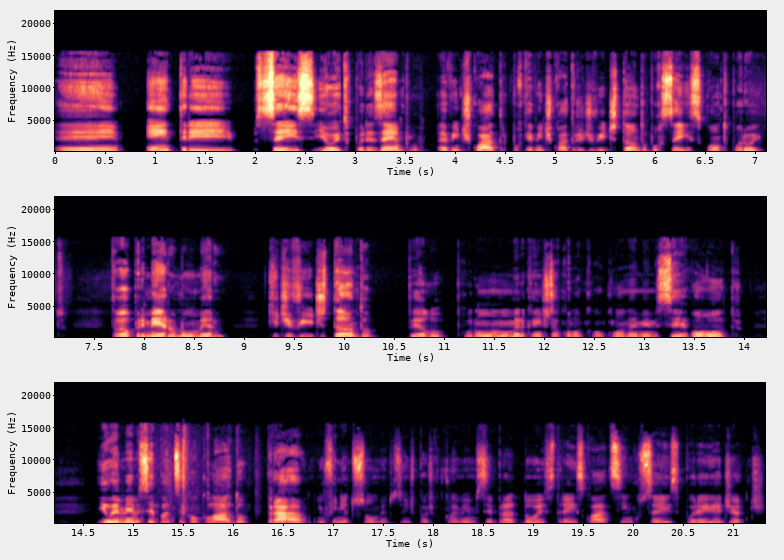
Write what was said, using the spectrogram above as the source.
é, entre 6 e 8, por exemplo, é 24, porque 24 divide tanto por 6 quanto por 8. Então, é o primeiro número que divide tanto pelo, por um número que a gente está calculando no MMC ou outro. E o MMC pode ser calculado para infinitos números. A gente pode calcular MMC para 2, 3, 4, 5, 6 por aí adiante.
